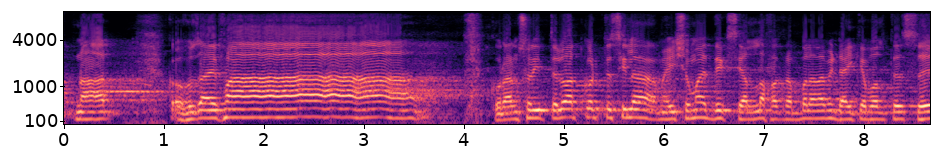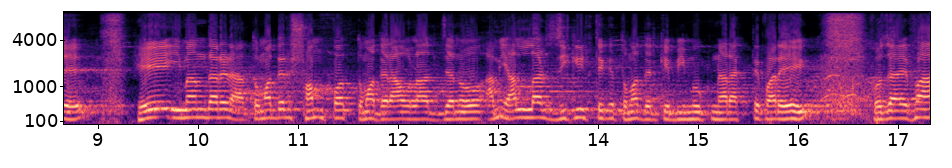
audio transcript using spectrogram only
আপনার? হোজাইফা কোরআন শরীফ তেলোয়াত করতেছিলাম, এই সময় দেখছি আল্লাহ ফাকরাব্বুল আলমী ডাইকে বলতেছে, হে ইমানদারেরা তোমাদের সম্পদ, তোমাদের আওলাদ যেন আমি আল্লাহর জিকির থেকে তোমাদেরকে বিমুখ না রাখতে পারে। হোজাইফা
